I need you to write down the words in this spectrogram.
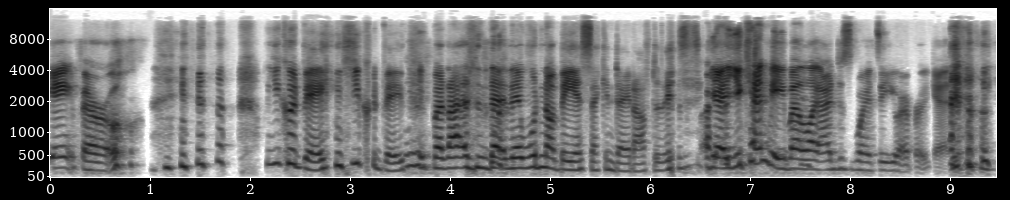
you ain't feral. you could be. You could be. But I, there, there would not be a second date after this. So. Yeah, you can be, but like I just won't see you ever again.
